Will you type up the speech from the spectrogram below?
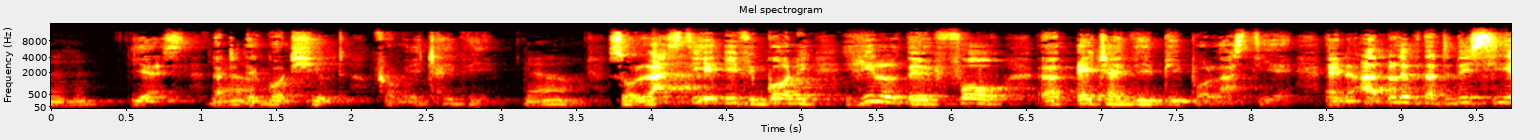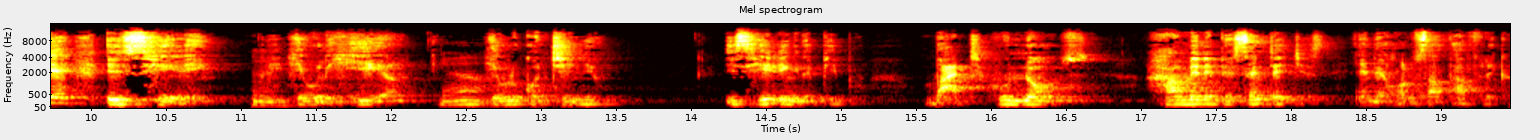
Mm-hmm. Yes, that Yeah. they got healed from HIV. Yeah. So last year, if God healed the four uh, HIV people last year, and I believe that this year is healing. He will heal. Yeah. He will continue. He's healing the people. But who knows how many percentages in the whole South Africa?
